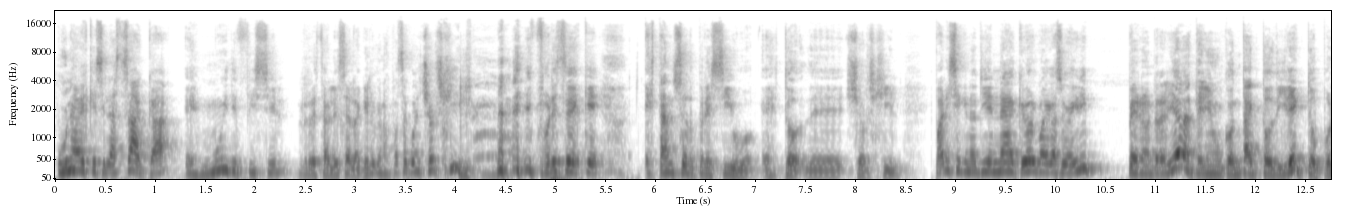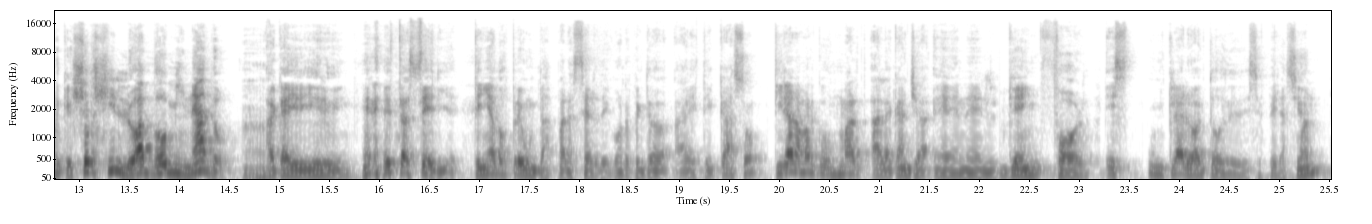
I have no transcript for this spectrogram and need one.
Una vez que se la saca, es muy difícil restablecerla, que es lo que nos pasa con George Hill. y por eso es que es tan sorpresivo esto de George Hill. Parece que no tiene nada que ver con el caso de Kyrie, pero en realidad han tenido un contacto directo porque George Hill lo ha dominado a Kyrie Irving en esta serie. Tenía dos preguntas para hacerte con respecto a este caso. Tirar a Marcus Smart a la cancha en el Game 4 es un claro acto de desesperación.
